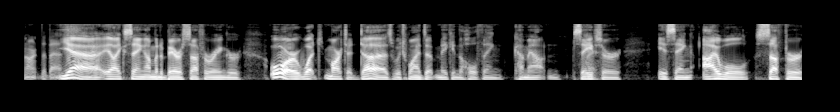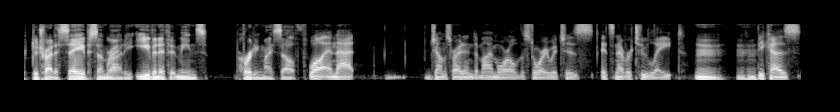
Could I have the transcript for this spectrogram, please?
aren't the best. Um, Yeah, like saying I'm going to bear suffering, or or what Marta does, which winds up making the whole thing come out and saves her, is saying I will suffer to try to save somebody, even if it means hurting myself. Well, and that jumps right into my moral of the story, which is it's never too late. Mm, mm-hmm. Because,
